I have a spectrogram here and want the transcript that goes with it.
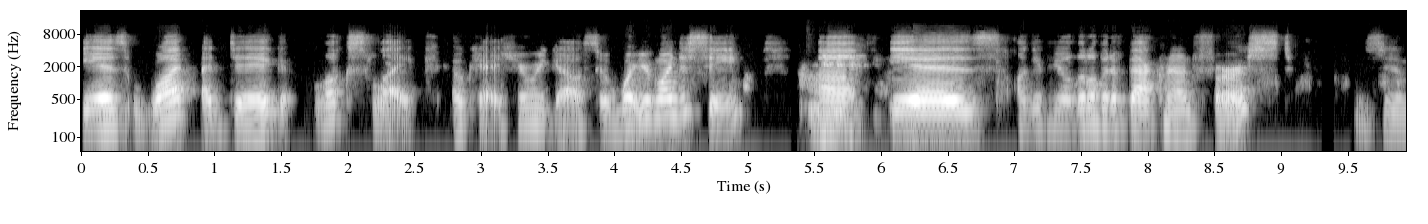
is what a dig looks like. Okay, here we go. So what you're going to see uh, is, I'll give you a little bit of background first. Zoom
